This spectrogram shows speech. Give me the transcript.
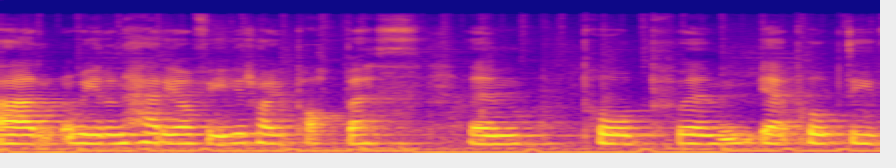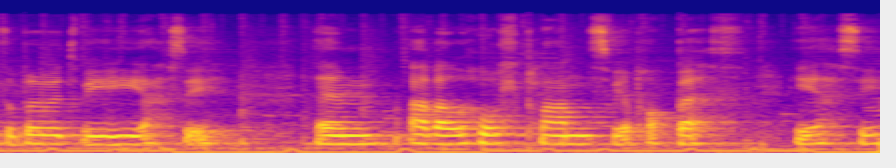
A'r wir yn herio fi rhoi popeth um, pob, um, yeah, pob dydd o bywyd fi i Iesu. Um, a fel holl plans fi a popeth i Iesu.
